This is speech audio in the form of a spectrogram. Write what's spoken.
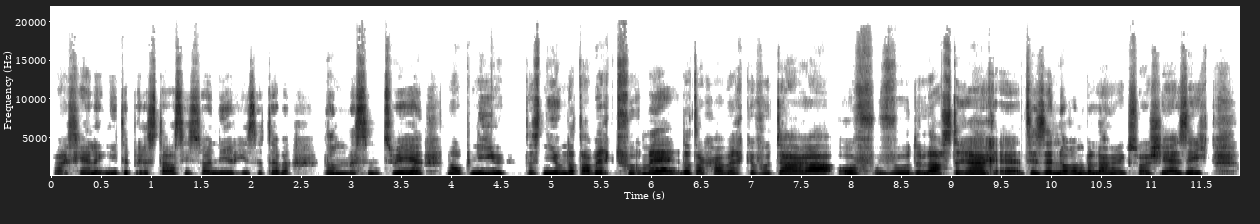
waarschijnlijk niet de prestaties zou neergezet hebben dan met z'n tweeën. Maar opnieuw, dat is niet omdat dat werkt voor mij, dat dat gaat werken voor Tara of voor de luisteraar. Hè. Het is enorm belangrijk, zoals jij zegt,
